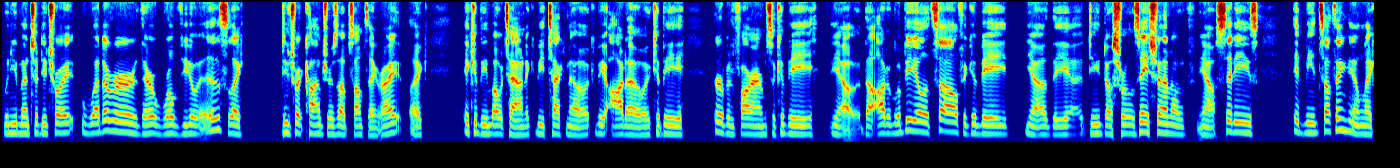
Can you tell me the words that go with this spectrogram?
when you mention Detroit, whatever their worldview is, like Detroit conjures up something, right? Like it could be Motown, it could be techno, it could be auto, it could be urban farms. It could be, you know, the automobile itself. It could be, you know, the uh, deindustrialization of, you know, cities. It means something, you know, like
